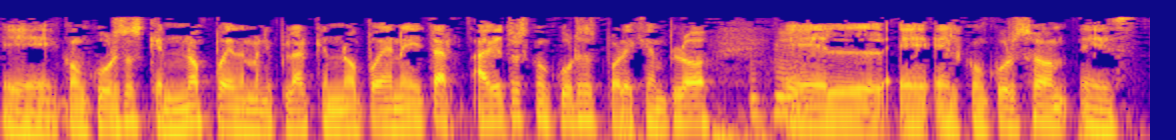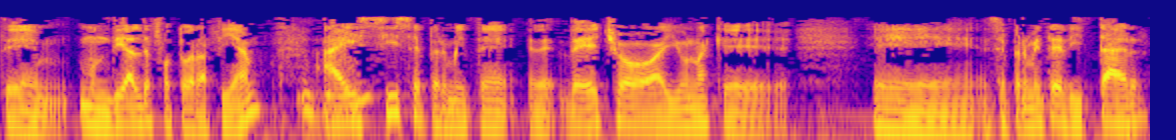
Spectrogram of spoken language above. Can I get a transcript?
eh, concursos que no pueden manipular, que no pueden editar. Hay otros concursos, por ejemplo, el, eh, el concurso este mundial de fotografía. Ahí sí se permite, eh, de hecho, hay una que eh, se permite editar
